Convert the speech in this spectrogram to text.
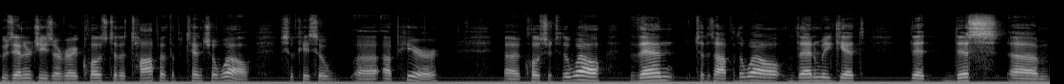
whose energies are very close to the top of the potential well. So okay so uh, up here uh, closer to the well then to the top of the well then we get that this um,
